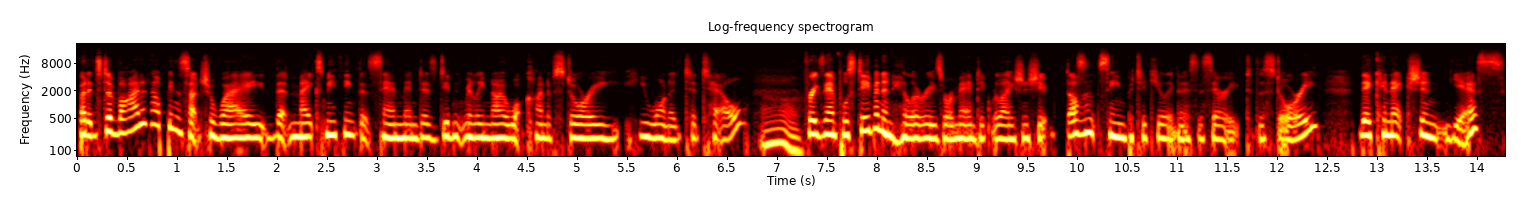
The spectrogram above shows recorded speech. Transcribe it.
But it's divided up in such a way that makes me think that Sam Mendes didn't really know what kind of story he wanted to tell. Ah. For example, Stephen and Hillary's romantic relationship doesn't seem particularly necessary to the story. Their connection, yes,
